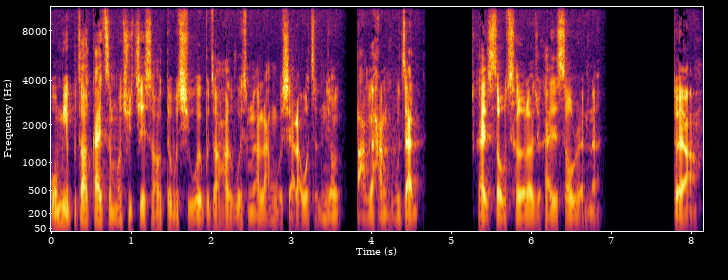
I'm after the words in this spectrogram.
我们也不知道该怎么去解释。哦，对不起，我也不知道他为什么要拦我下来，我只能就打个含糊战，就开始收车了，就开始收人了。对啊，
